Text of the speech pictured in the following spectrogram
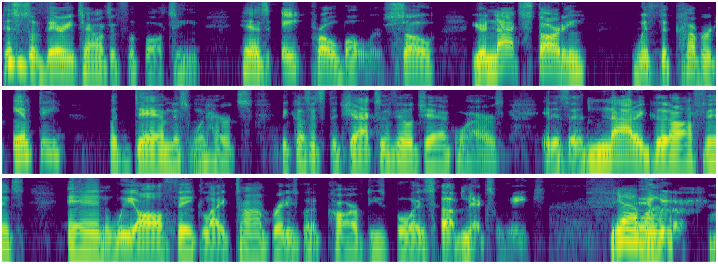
this is a very talented football team. It has eight Pro Bowlers. So you're not starting with the cupboard empty, but damn, this one hurts because it's the Jacksonville Jaguars. It is a not a good offense. And we all think like Tom Brady's going to carve these boys up next week. Yeah, well, gonna, uh,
